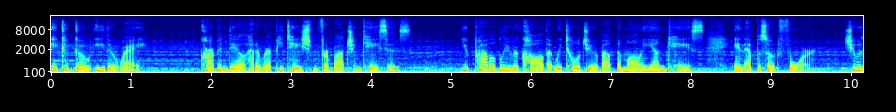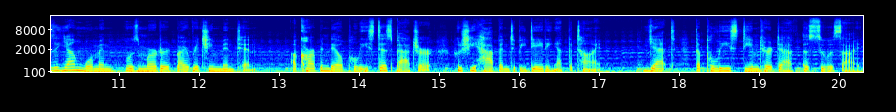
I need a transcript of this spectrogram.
It could go either way. Carbondale had a reputation for botching cases. You probably recall that we told you about the Molly Young case in episode 4. She was a young woman who was murdered by Richie Minton, a Carbondale police dispatcher who she happened to be dating at the time. Yet, the police deemed her death a suicide.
